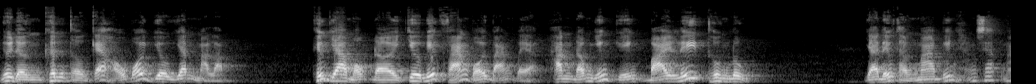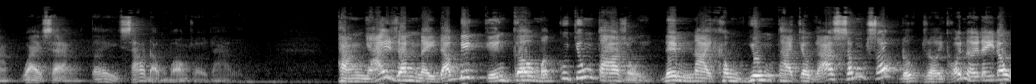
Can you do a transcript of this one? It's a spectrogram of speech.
ngươi đừng khinh thường kẻ hậu bối vô danh mà lầm thiếu gia một đời chưa biết phản bội bạn bè, hành động những chuyện bại lý thương luân dạ điểu thần ma biến hẳn sát mặt hoài sàng tới sáu đồng bọn rồi ra Thằng nhãi ranh này đã biết chuyện cơ mật của chúng ta rồi. Đêm nay không dung tha cho gã sống sót được rời khỏi nơi đây đâu.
